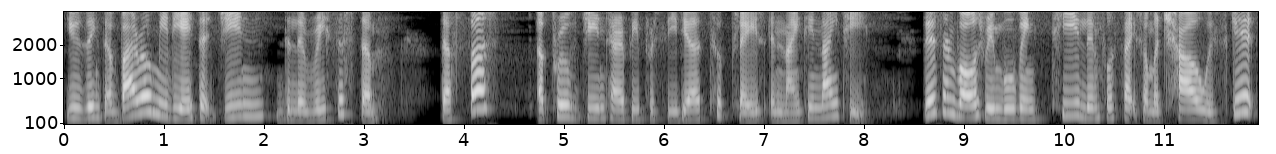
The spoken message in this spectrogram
using the viral mediated gene delivery system. The first approved gene therapy procedure took place in 1990. This involves removing T lymphocytes from a child with SCID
